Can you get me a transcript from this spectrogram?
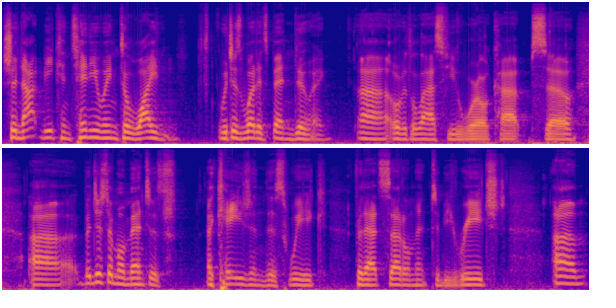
should not be continuing to widen, which is what it's been doing uh, over the last few World Cups. So, uh, but just a momentous occasion this week for that settlement to be reached. Um,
